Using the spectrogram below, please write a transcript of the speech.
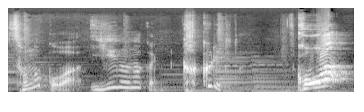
その子は家の中に隠れてたの。怖っ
